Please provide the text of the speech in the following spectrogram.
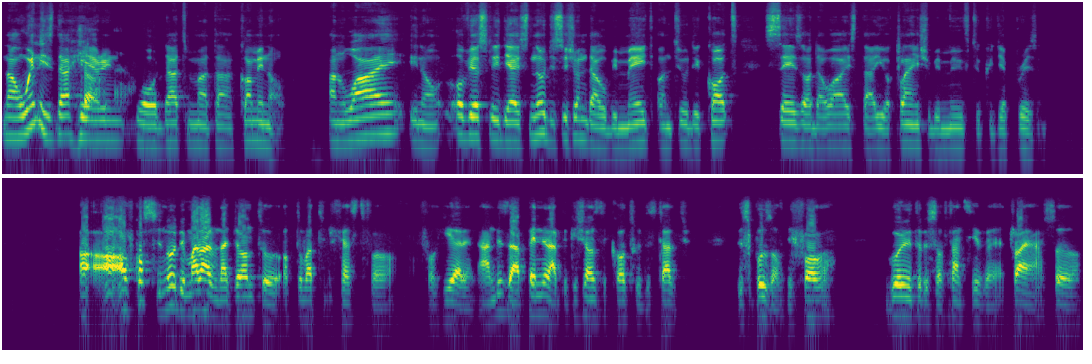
Now, when is that hearing sure. for that matter coming up? And why, you know, obviously there is no decision that will be made until the court says otherwise that your client should be moved to Kuje prison. Uh, uh, of course, you know the matter been adjourned to October 21st for, for hearing. And these are pending applications the court will discharge, dispose of before going into the substantive uh, trial. So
